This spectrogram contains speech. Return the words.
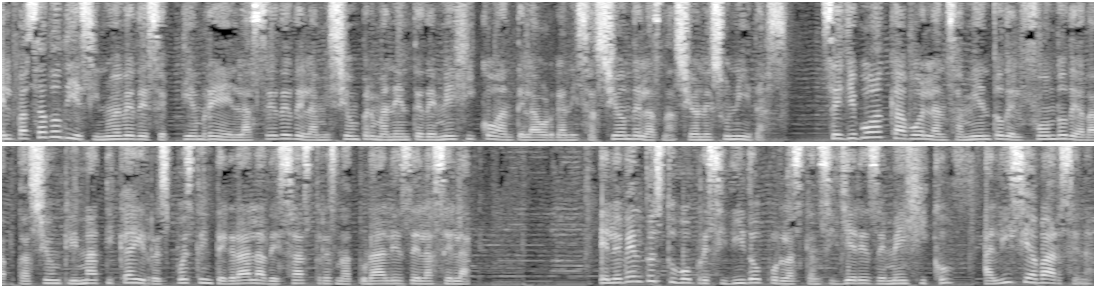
El pasado 19 de septiembre en la sede de la Misión Permanente de México ante la Organización de las Naciones Unidas, se llevó a cabo el lanzamiento del Fondo de Adaptación Climática y Respuesta Integral a Desastres Naturales de la CELAC. El evento estuvo presidido por las cancilleres de México, Alicia Bárcena,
